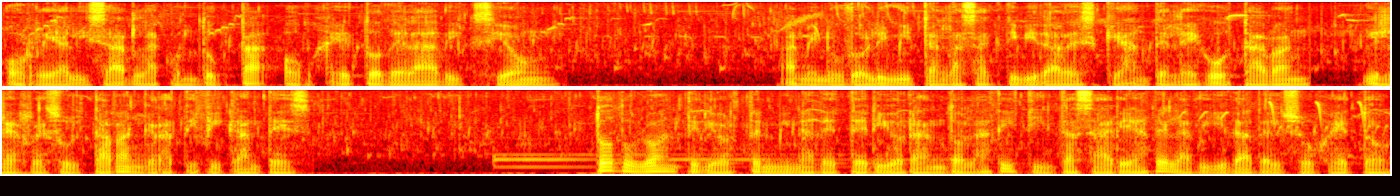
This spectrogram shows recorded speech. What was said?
o realizar la conducta objeto de la adicción. A menudo limitan las actividades que antes les gustaban y les resultaban gratificantes. Todo lo anterior termina deteriorando las distintas áreas de la vida del sujeto,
